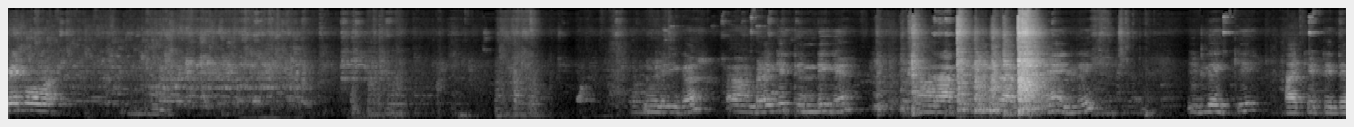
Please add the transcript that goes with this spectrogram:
ಬೇಕು ನೋಡಿ ಈಗ ಬೆಳಗ್ಗೆ ತಿಂಡಿಗೆ ರಾತ್ರಿ ರಾತ್ರಿನೇ ಇಲ್ಲಿ ಇಡ್ಲಿ ಅಕ್ಕಿ ಹಾಕಿಟ್ಟಿದ್ದೆ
